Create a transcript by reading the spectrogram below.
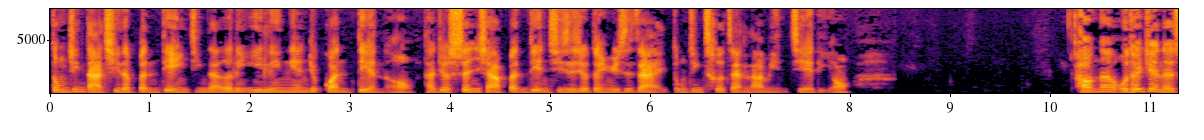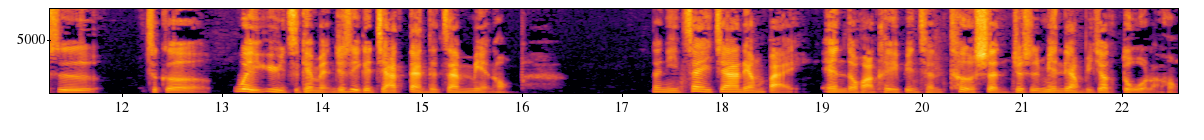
东京大崎的本店已经在二零一零年就关店了哦，它就剩下本店，其实就等于是在东京车站拉面街里哦。好，那我推荐的是这个味玉渍け面，就是一个加蛋的沾面哦。那你再加两百 N 的话，可以变成特盛，就是面量比较多了哈。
